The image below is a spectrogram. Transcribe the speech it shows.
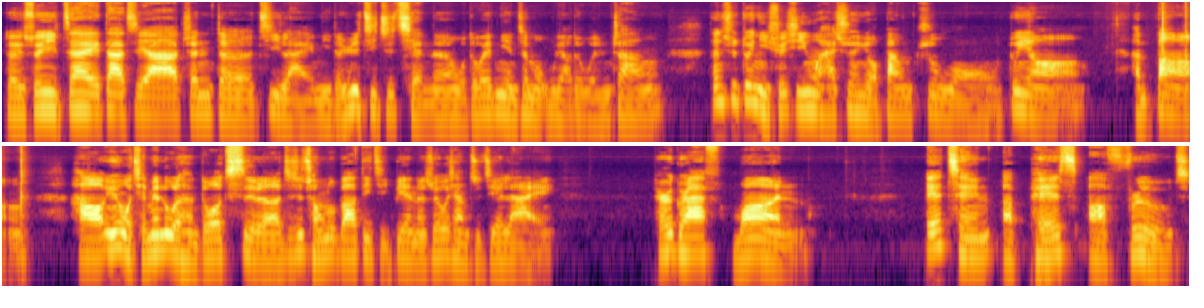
对，所以在大家真的寄来你的日记之前呢，我都会念这么无聊的文章。但是对你学习英文还是很有帮助哦。对哦，很棒。好，因为我前面录了很多次了，只是重录不知道第几遍了，所以我想直接来。Paragraph one: Eating a piece of fruit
